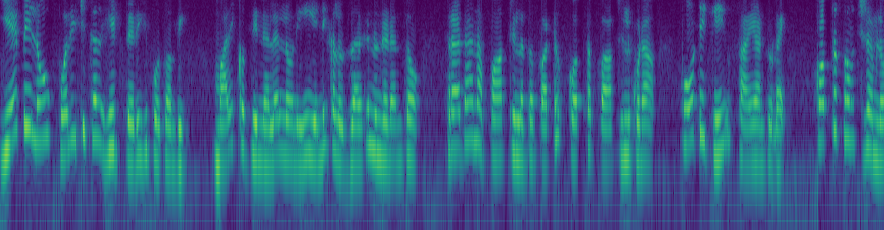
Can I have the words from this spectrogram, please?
ఏపీలో పొలిటికల్ హిట్ పెరిగిపోతోంది. మరికొద్ది నెలల్లోని ఎన్నికలు జరగనుండడంతో ప్రధాన పార్టీలతో పాటు కొత్త పార్టీలు కూడా పోటీకి సాయి అంటున్నాయి కొత్త సంవత్సరంలో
